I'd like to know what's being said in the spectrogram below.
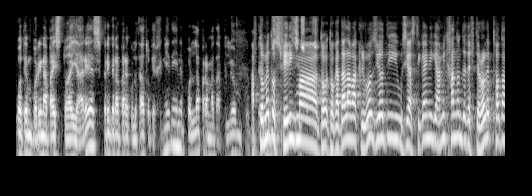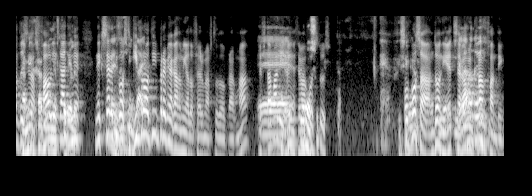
πότε μπορεί να πάει στο IRS, πρέπει να παρακολουθά το παιχνίδι. Είναι πολλά πράγματα πλέον. Αυτό με το σφύριγμα το, το κατάλαβα ακριβώς, διότι ουσιαστικά είναι για να μην χάνονται δευτερόλεπτα όταν δει ένα φάουλ ή κάτι. Είναι, είναι εξαιρετικό. Στην Κύπρο, τι πρέπει να κάνουμε για να το φέρουμε αυτό το πράγμα. Εφτά πάλι είναι θέμα κόστου. Φυσικά. Πόσα, Αντώνη, έτσι, έκαμε crowdfunding.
